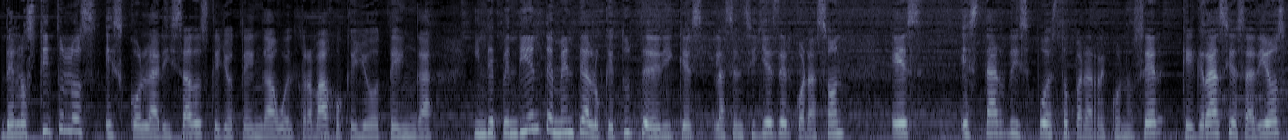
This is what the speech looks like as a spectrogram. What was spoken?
de los títulos escolarizados que yo tenga o el trabajo que yo tenga, independientemente a lo que tú te dediques, la sencillez del corazón es estar dispuesto para reconocer que gracias a Dios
